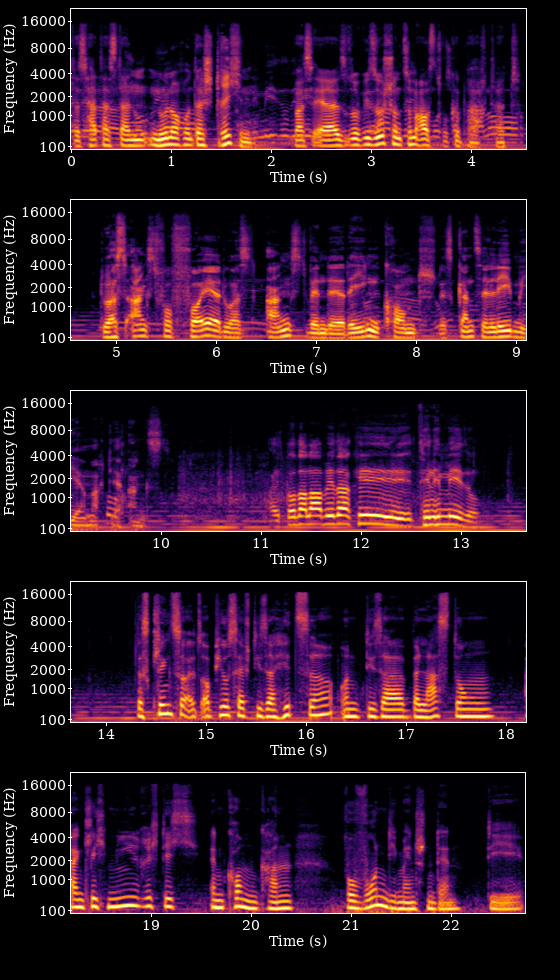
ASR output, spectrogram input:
das hat das dann nur noch unterstrichen, was er sowieso schon zum Ausdruck gebracht hat. Du hast Angst vor Feuer, du hast Angst, wenn der Regen kommt. Das ganze Leben hier macht dir Angst. Das klingt so, als ob Josef dieser Hitze und dieser Belastung eigentlich nie richtig entkommen kann. Wo wohnen die Menschen denn, die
